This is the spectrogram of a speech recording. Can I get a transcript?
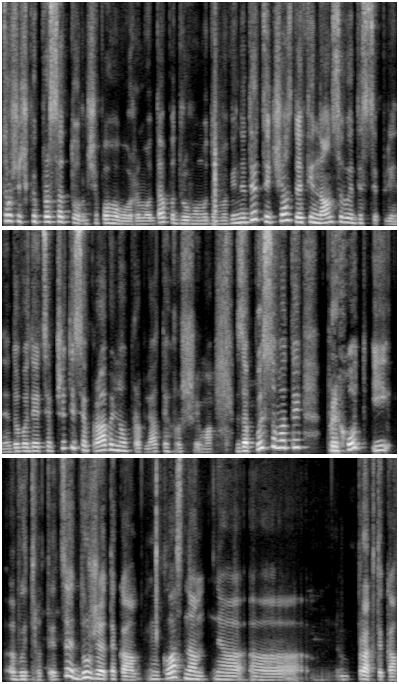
трошечки про Сатурн ще поговоримо. Да, по другому дому він іде. Це час для фінансової дисципліни. Доведеться вчитися правильно управляти грошима, записувати приход і витрати. Це дуже така класна. е, е, Практика.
